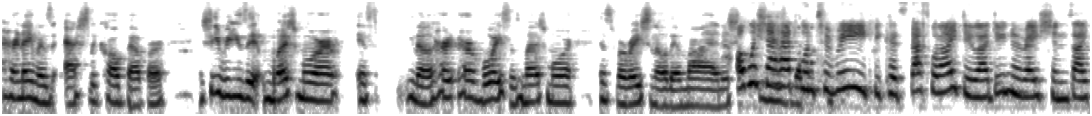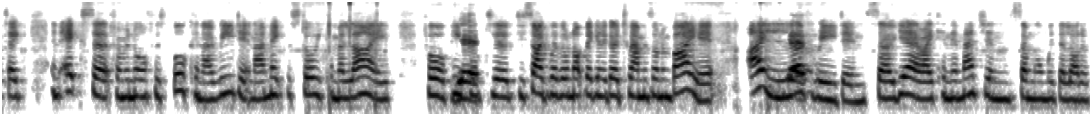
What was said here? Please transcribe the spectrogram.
her name is Ashley Culpepper. She reads it much more. It's you know her her voice is much more inspirational than mine. I wish I had one to read because that's what I do. I do narrations. I take an excerpt from an author's book and I read it and I make the story come alive for people yeah. to decide whether or not they're going to go to Amazon and buy it. I love yeah. reading. So, yeah, I can imagine someone with a lot of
